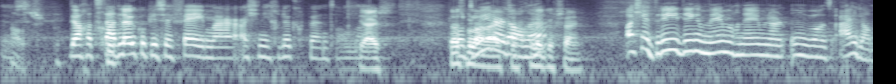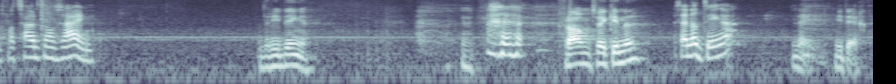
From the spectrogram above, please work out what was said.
Dus Nou, super. ik dacht, het staat leuk op je cv, maar als je niet gelukkig bent, dan... eh, Juist. Dat is belangrijk, dan, hè? gelukkig zijn. Als jij drie dingen mee mag nemen naar een onbewoond eiland, wat zou het dan zijn? Drie dingen. Vrouw met twee kinderen? Zijn dat dingen? Nee, niet echt.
